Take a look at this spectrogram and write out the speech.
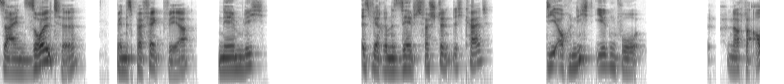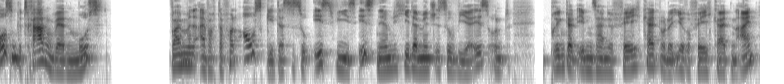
sein sollte, wenn es perfekt wäre, nämlich es wäre eine Selbstverständlichkeit, die auch nicht irgendwo nach außen getragen werden muss, weil man einfach davon ausgeht, dass es so ist, wie es ist, nämlich jeder Mensch ist so, wie er ist und bringt dann eben seine Fähigkeiten oder ihre Fähigkeiten ein.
